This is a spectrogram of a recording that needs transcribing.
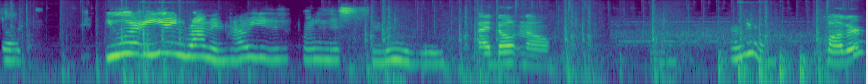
the... You are eating ramen. How are you just playing this smoothly? I don't know. Okay. Mother?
